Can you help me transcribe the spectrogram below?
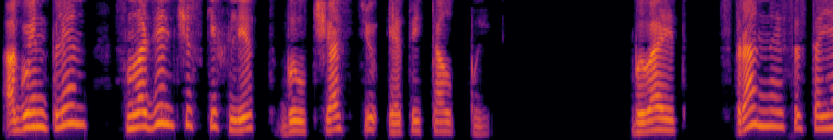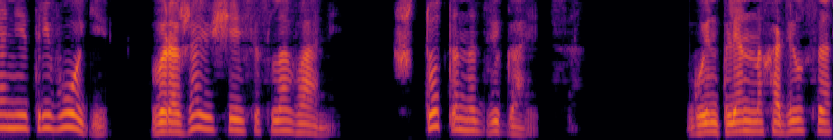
А Гуинплен с младенческих лет был частью этой толпы. Бывает странное состояние тревоги, выражающееся словами. Что-то надвигается. Гуинплен находился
